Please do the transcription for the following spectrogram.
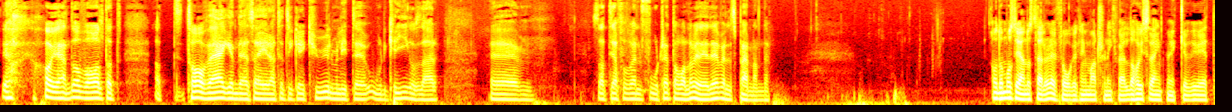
jag har ju ändå valt att, att ta vägen där jag säger att jag tycker det är kul med lite ordkrig och sådär. Eh, så att jag får väl fortsätta hålla vid det. Det är väldigt spännande. Och då måste jag ändå ställa dig frågor kring matchen ikväll. Det har ju svängt mycket. Vi vet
